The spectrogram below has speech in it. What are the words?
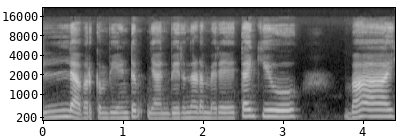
എല്ലാവർക്കും വീണ്ടും ഞാൻ വരുന്നിടം വരെ. Thank you. ബായ്.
